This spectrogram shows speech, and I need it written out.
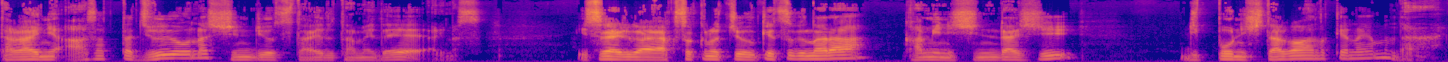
互いに合わさった重要な真理を伝えるためであります。イスラエルが約束の地を受け継ぐなら、神に信頼し、立法に従わなければならない。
